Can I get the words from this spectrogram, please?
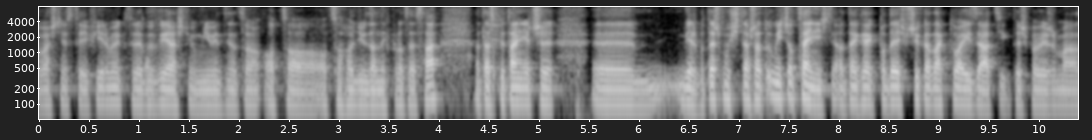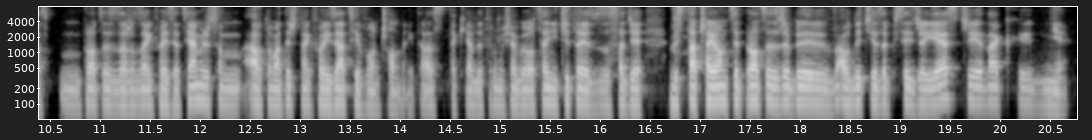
właśnie z tej firmy, który by wyjaśnił mniej więcej o co, o co, o co chodzi w danych procesach. A teraz pytanie, czy yy, wiesz, bo też musi na przykład umieć ocenić, tak jak podejść przykład aktualizacji. Ktoś powie, że ma proces zarządzania aktualizacjami, że są automatyczne aktualizacje włączone. I teraz taki audytor musiałby ocenić, czy to jest w zasadzie wystarczający proces, żeby w audycie zapisać, że jest, czy jednak nie.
